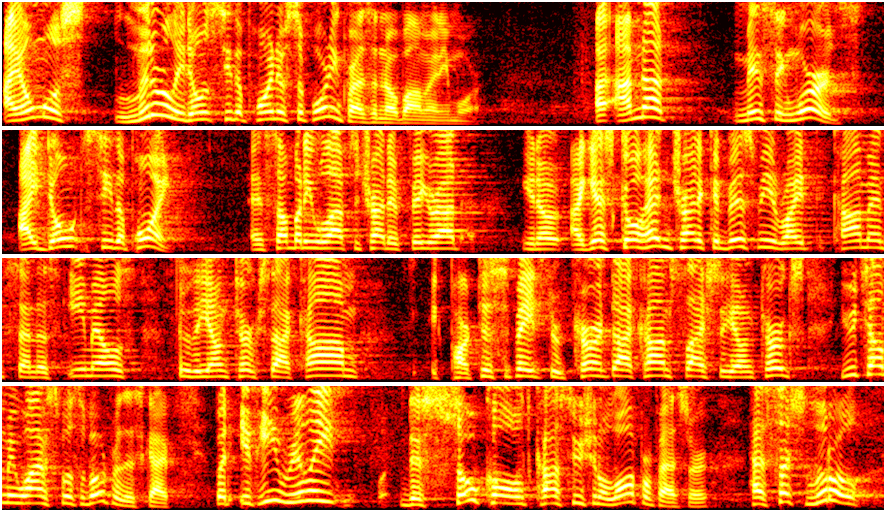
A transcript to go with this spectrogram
I almost literally don't see the point of supporting President Obama anymore. I, am not mincing words. I don't see the point. And somebody will have to try to figure out, you know, I guess go ahead and try to convince me, write comments, send us emails through theyoungturks.com, participate through current.com slash theyoungturks. You tell me why I'm supposed to vote for this guy. But if he really, this so-called constitutional law professor, has such little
